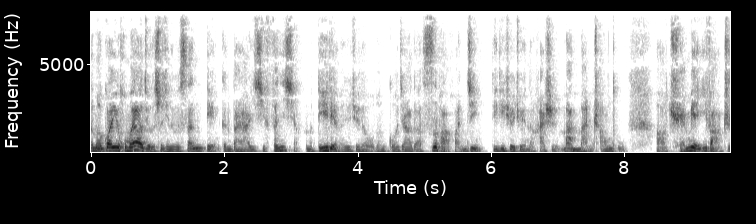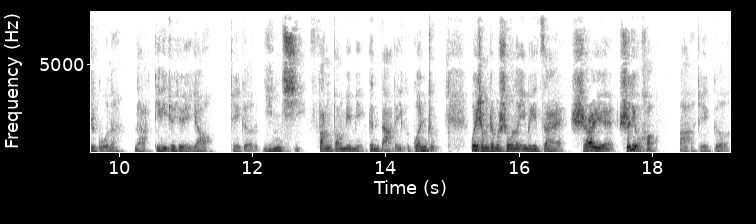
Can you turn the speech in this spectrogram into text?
那么关于红毛药酒的事情呢，有三点跟大家一起分享。那么第一点呢，就觉得我们国家的司法环境的的确确呢还是漫漫长途，啊，全面依法治国呢，那的的确确要这个引起方方面面更大的一个关注。为什么这么说呢？因为在十二月十九号啊，这个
